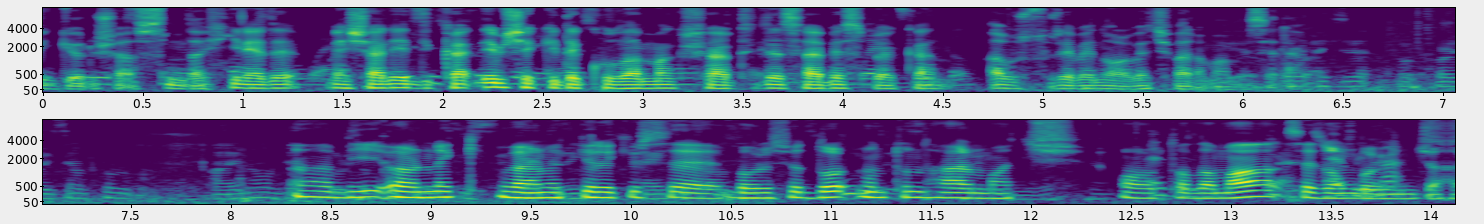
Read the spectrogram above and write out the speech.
bir görüş aslında. Yine de meşaleyi dikkatli bir şekilde kullanmak şartıyla serbest bırakan Avusturya ve Norveç var ama mesela. Bir örnek vermek gerekirse Borussia Dortmund'un her maç ortalama sezon boyunca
